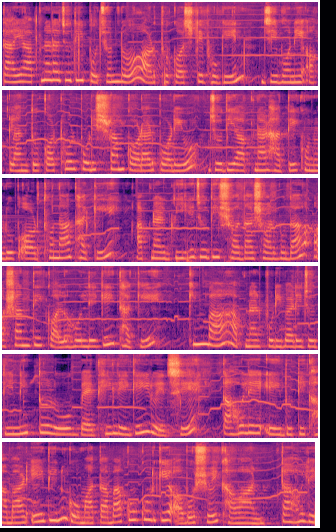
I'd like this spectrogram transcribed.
তাই আপনারা যদি প্রচণ্ড অর্থকষ্টে ভোগেন, জীবনে অক্লান্ত কঠোর পরিশ্রম করার পরেও যদি আপনার হাতে কোনোরূপ অর্থ না থাকে, আপনার গৃহে যদি সদা সর্বদা অশান্তি কলহ লেগেই থাকে, কিংবা আপনার পরিবারে যদি নিত্য রোগ ব্যাধি লেগেই রয়েছে তাহলে এই দুটি খাবার এই দিন গোমাতা বা কুকুরকে অবশ্যই খাওয়ান। তাহলে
